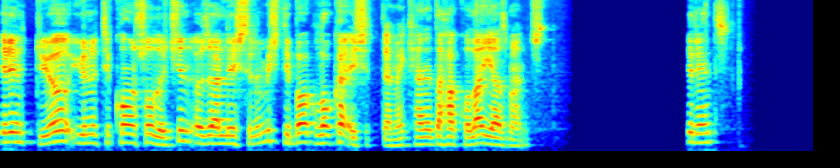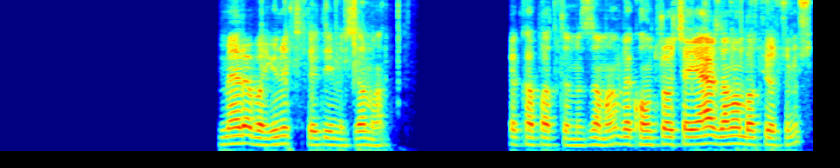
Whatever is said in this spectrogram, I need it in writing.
print diyor Unity konsol için özelleştirilmiş debug log'a eşit demek. Hani daha kolay yazman için. Print merhaba Unity dediğimiz zaman ve kapattığımız zaman ve Ctrl S'ye her zaman basıyorsunuz.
